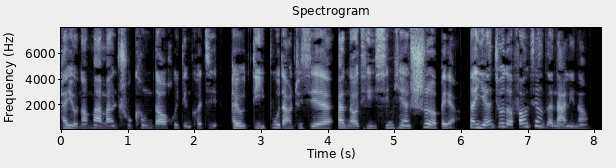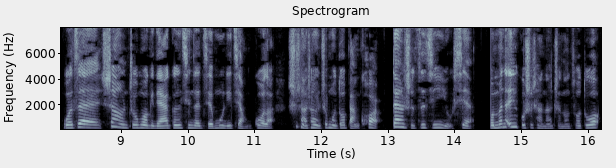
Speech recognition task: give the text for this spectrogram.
还有呢，慢慢出坑的汇顶科技，还有底部的这些半导体芯片设备啊，那研究的方向在哪里呢？我在上周末给大家更新的节目里讲过了，市场上有这么多板块，但是资金有限，我们的 A 股市场呢只能做多。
